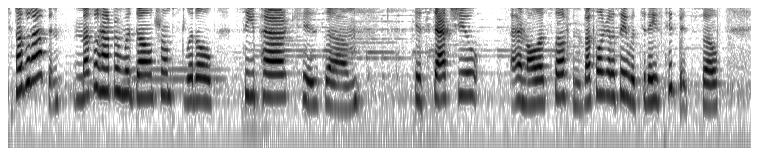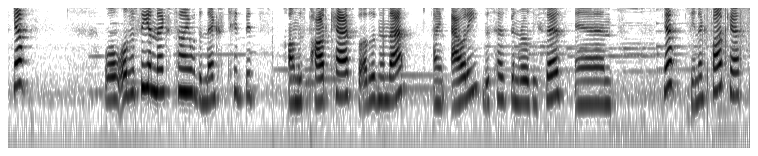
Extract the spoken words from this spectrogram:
that's what happened, and that's what happened with Donald Trump's little CPAC, his um, his statue and all that stuff. And that's all I gotta say with today's tidbits. So, yeah. Well, we'll just see you next time with the next tidbits on this podcast. But other than that, I'm outie. This has been Rosy Says. And, yeah, see you next podcast.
